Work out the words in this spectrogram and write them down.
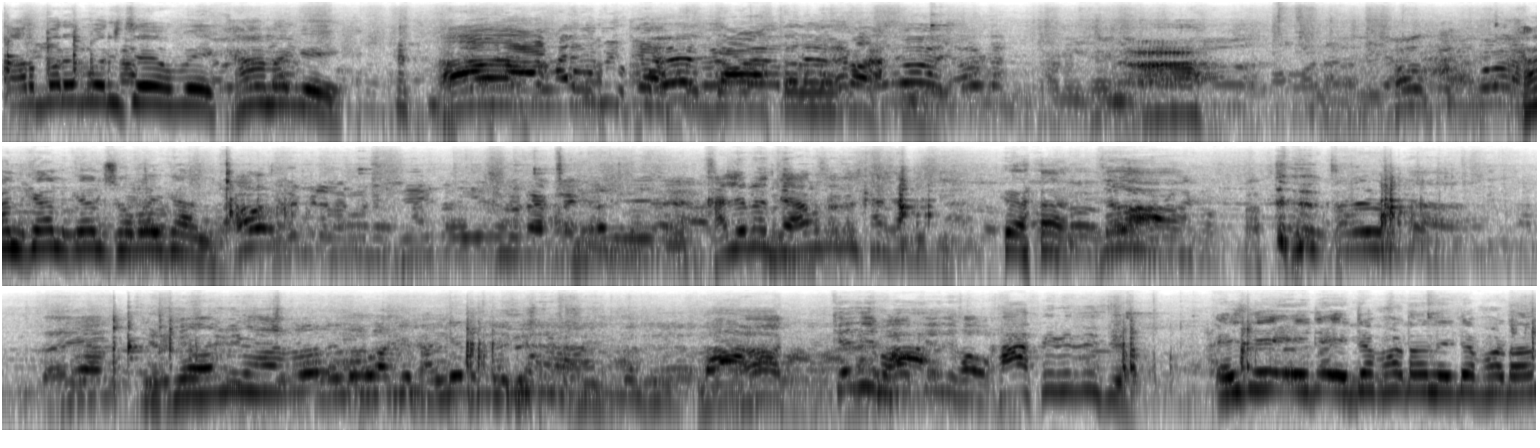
তারপরে পরিচয় হবে খান আগে। খান খান খান সবাই খান। খালি না খাই এই যে এটা- এটা ফাটান এটা ফাটান।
